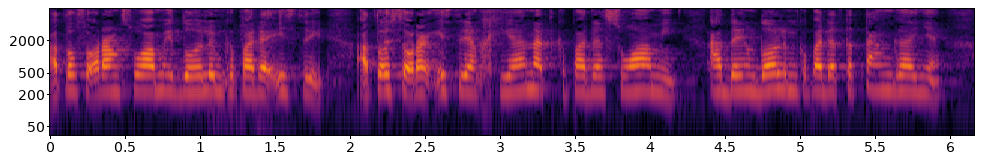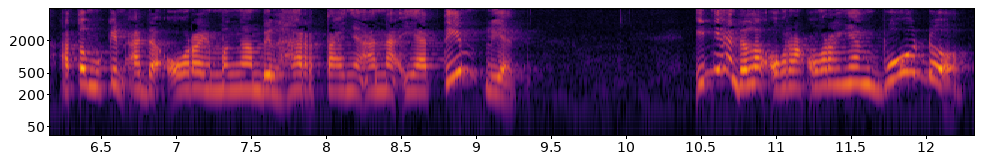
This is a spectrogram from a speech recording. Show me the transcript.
atau seorang suami dolim kepada istri, atau seorang istri yang khianat kepada suami, ada yang dolim kepada tetangganya, atau mungkin ada orang yang mengambil hartanya anak yatim, lihat. Ini adalah orang-orang yang bodoh.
